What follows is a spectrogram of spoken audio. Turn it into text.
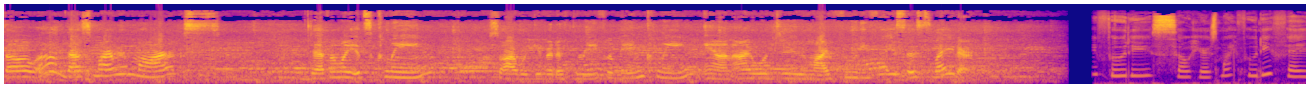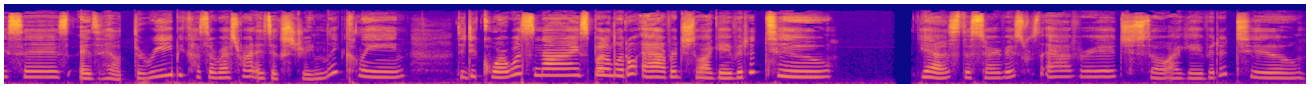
So um, that's my remarks. definitely it's clean. So I would give it a three for being clean and I will do my foodie faces later. Foodies, so here's my foodie faces. It's held three because the restaurant is extremely clean. The decor was nice, but a little average, so I gave it a two. Yes, the service was average, so I gave it a two.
